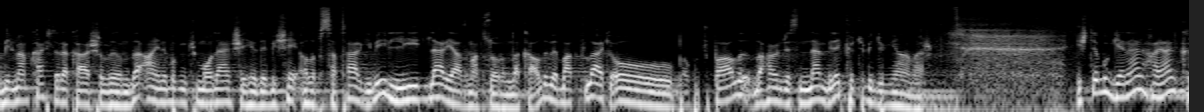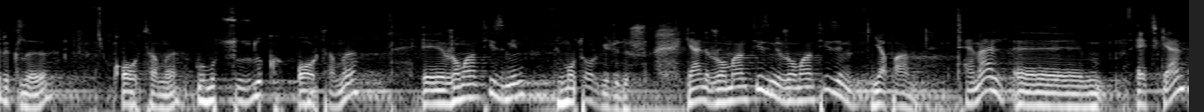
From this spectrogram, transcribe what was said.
bilmem kaç lira karşılığında aynı bugünkü modern şehirde bir şey alıp satar gibi liedler yazmak zorunda kaldı ve baktılar ki o papuç pahalı daha öncesinden bile kötü bir dünya var. İşte bu genel hayal kırıklığı ortamı, umutsuzluk ortamı e, romantizmin motor gücüdür. Yani romantizmi romantizm yapan temel e, etken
